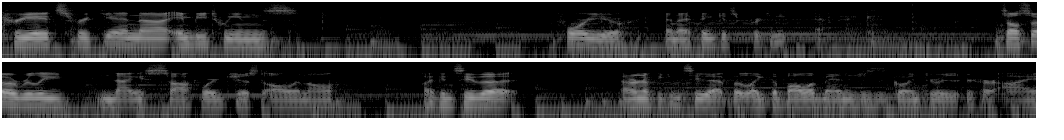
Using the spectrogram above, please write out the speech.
creates freaking uh, in betweens for you, and I think it's pretty epic. It's also a really nice software, just all in all. I can see the. I don't know if you can see that, but like the ball of bandages is going through her eye.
